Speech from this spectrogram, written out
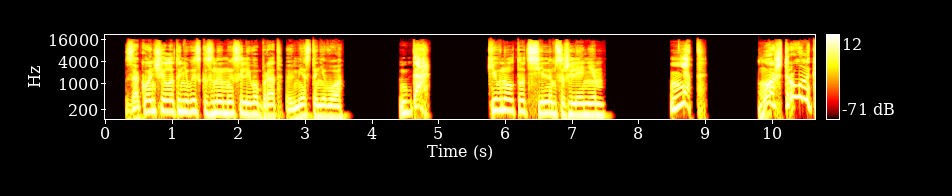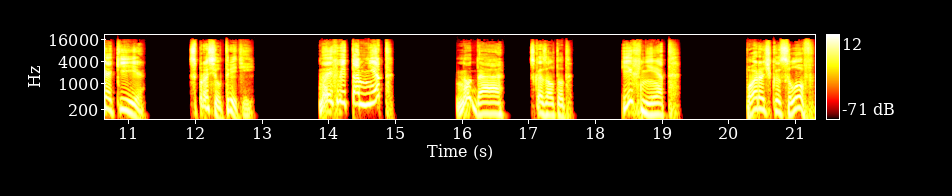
— закончил эту невысказанную мысль его брат вместо него. «Да», — кивнул тот с сильным сожалением. «Нет. Может, руны какие?» — спросил третий. «Но их ведь там нет?» «Ну да», — сказал тот. «Их нет». Парочка слов,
